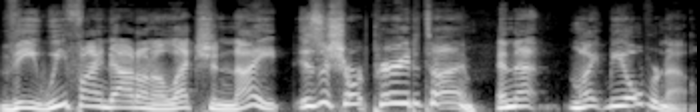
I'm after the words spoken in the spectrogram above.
the we find out on election night is a short period of time, and that might be over now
